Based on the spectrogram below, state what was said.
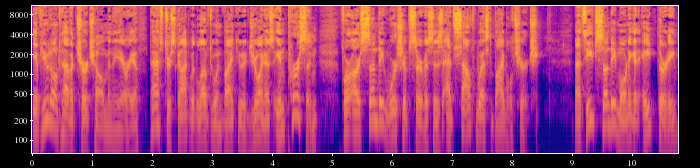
If you don't have a church home in the area, Pastor Scott would love to invite you to join us in person for our Sunday worship services at Southwest Bible Church. That's each Sunday morning at 8:30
